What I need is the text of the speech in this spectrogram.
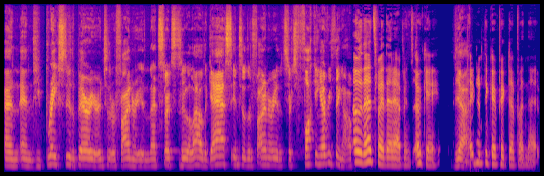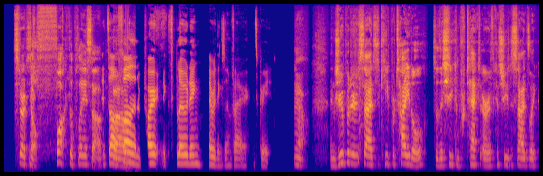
and and he breaks through the barrier into the refinery and that starts to allow the gas into the refinery that starts fucking everything up. Oh, that's why that happens. Okay. yeah, I don't think I picked up on that. Starts to fuck the place up. It's all Um, falling apart and exploding. Everything's on fire. It's great. Yeah, and Jupiter decides to keep her title so that she can protect Earth because she decides like,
